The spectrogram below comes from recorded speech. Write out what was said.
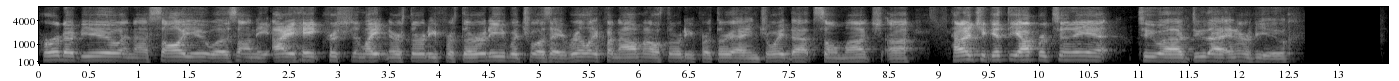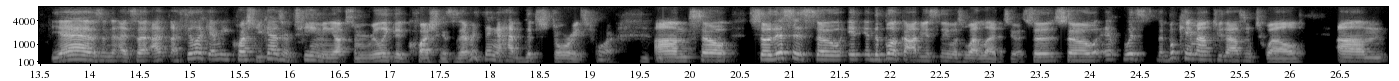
heard of you and uh, saw you was on the I Hate Christian Laettner 30 for 30, which was a really phenomenal 30 for 30. I enjoyed that so much. Uh, how did you get the opportunity to uh, do that interview? Yeah, it's, it's a, I feel like every question you guys are teaming up some really good questions. It's everything I have good stories for. Mm-hmm. Um, so so this is so it, it, the book obviously was what led to it. So so it was the book came out in 2012. Um,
